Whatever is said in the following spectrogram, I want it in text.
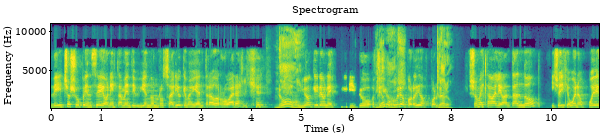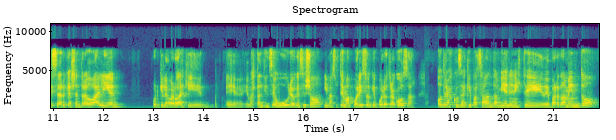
De hecho, yo pensé, honestamente, viviendo en Rosario, que me había entrado a robar a alguien No. y no que era un espíritu. Mirá Te vos. juro por Dios, porque Claro. yo me estaba levantando y yo dije, bueno, puede ser que haya entrado alguien, porque la verdad es que eh, es bastante inseguro, qué sé yo, y me asusté más por eso que por otra cosa. Otras cosas que pasaban también en este departamento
